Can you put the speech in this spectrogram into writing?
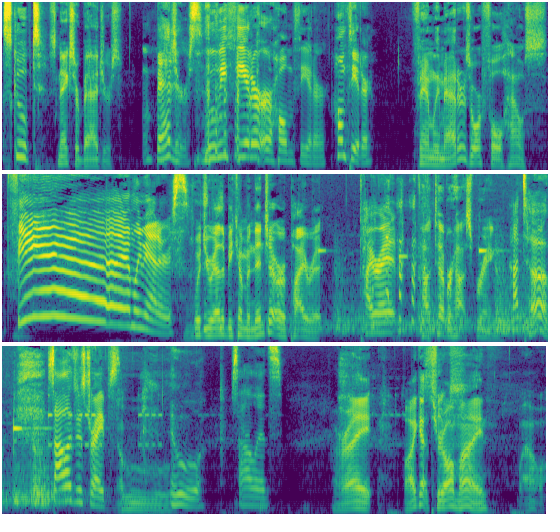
Scooped. Snakes or badgers? Badgers. Movie theater or home theater? Home theater. Family Matters or Full House? Family Matters. Would you rather become a ninja or a pirate? Pirate. Hot tub or hot spring? Hot tub. Solids or stripes? Ooh. Solids. All right. Well, I got through all mine. Wow.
